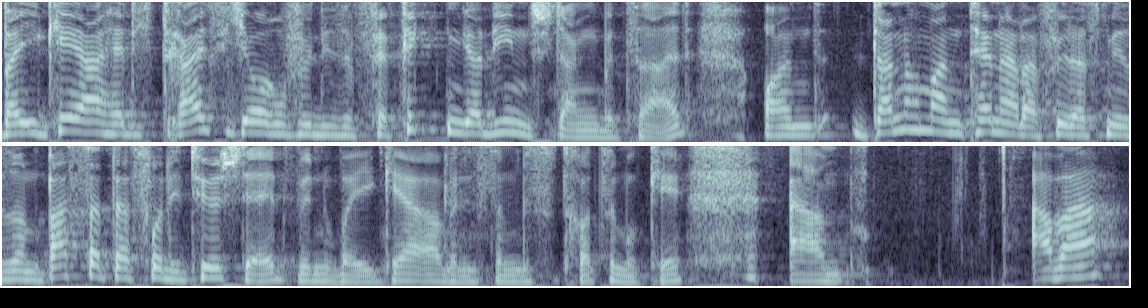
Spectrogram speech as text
bei Ikea hätte ich 30 Euro für diese verfickten Gardinenstangen bezahlt und dann nochmal einen Tenner dafür, dass mir so ein Bastard das vor die Tür stellt. Wenn du bei Ikea arbeitest, dann bist du trotzdem okay. Ähm, aber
